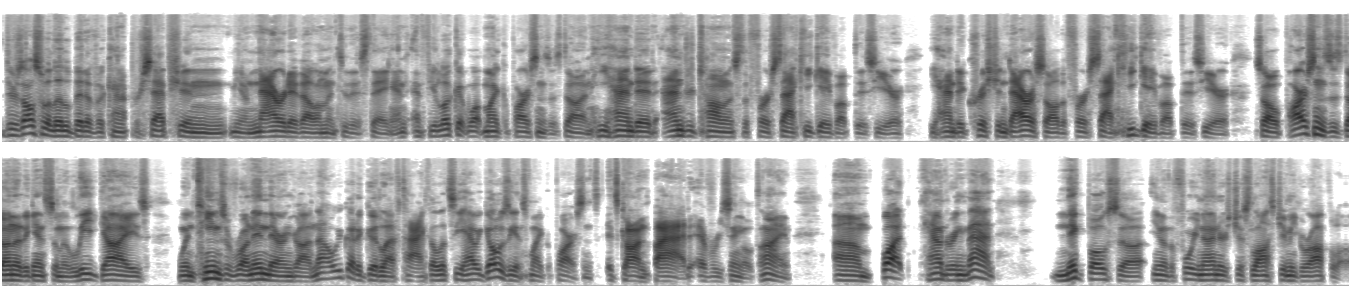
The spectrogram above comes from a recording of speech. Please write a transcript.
There's also a little bit of a kind of perception, you know, narrative element to this thing. And if you look at what Michael Parsons has done, he handed Andrew Thomas the first sack he gave up this year. He handed Christian Darrisaw the first sack he gave up this year. So Parsons has done it against some elite guys when teams have run in there and gone, no, we've got a good left tackle. Let's see how he goes against Michael Parsons. It's gone bad every single time. Um, but countering that, Nick Bosa, you know, the 49ers just lost Jimmy Garoppolo.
